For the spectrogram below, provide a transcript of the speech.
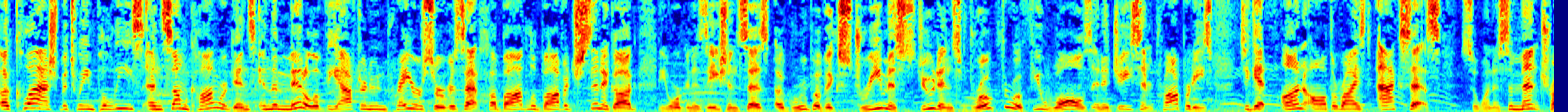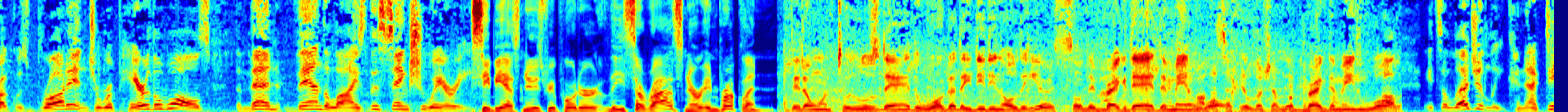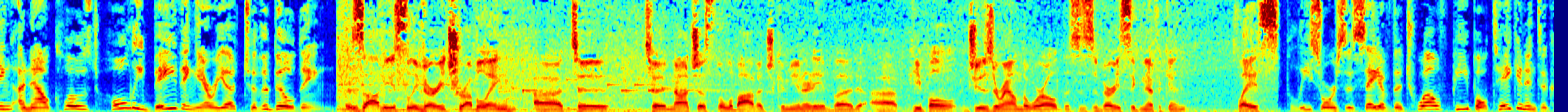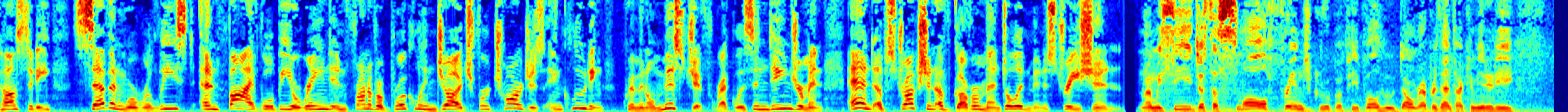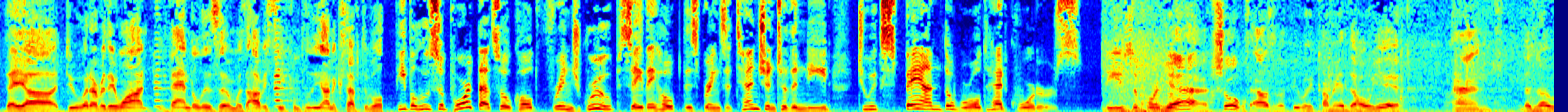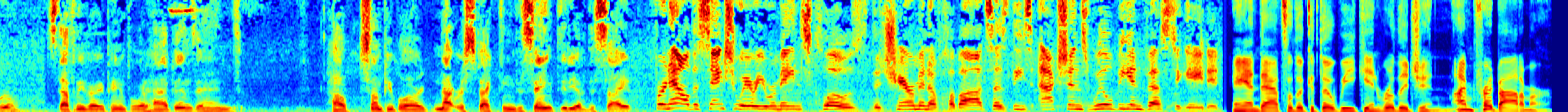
A clash between police and some congregants in the middle of the afternoon prayer service at Chabad Lubavitch Synagogue. The organization says a group of extremist students broke through a few walls in adjacent properties to get unauthorized access. So when a cement truck was brought in to repair the walls, the men vandalized the sanctuary. CBS News reporter Lisa Rozner in Brooklyn. They don't want to lose the, the work that they did in all the years, so they break the, the main wall. They break the main wall. It's allegedly connecting a now closed holy bathing area to the building. This is obviously very troubling uh, to to not just the Lubavitch community, but uh, people, Jews around the world. This is a very significant place. Police sources say of the 12 people taken into custody, seven were released and five will be arraigned in front of a Brooklyn judge for charges including criminal mischief, reckless endangerment, and obstruction of governmental administration. When we see just a small fringe group of people who don't represent our community, they uh, do whatever they want. Vandalism was obviously completely unacceptable. People who support that so-called fringe group say they hope this brings attention to the need to expand the world headquarters. Do you support them? Yeah, sure. Thousands of people who come here the whole year, and there's no room. It's definitely very painful what happens, and how some people are not respecting the sanctity of the site. For now, the sanctuary remains closed. The chairman of Chabad says these actions will be investigated. And that's a look at the week in religion. I'm Fred Bottomer.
